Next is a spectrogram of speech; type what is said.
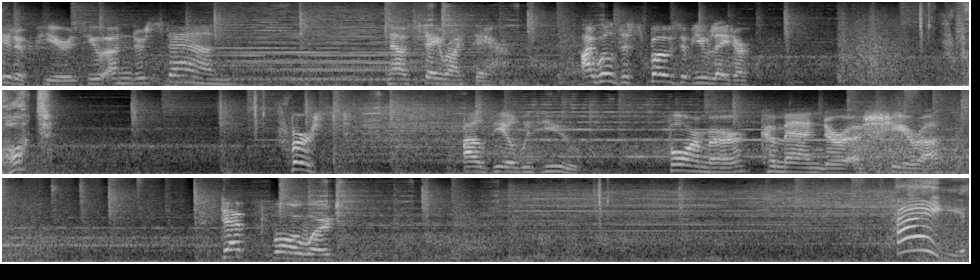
It appears you understand. Now stay right there. I will dispose of you later. What? First, I'll deal with you, former Commander Ashera. Step forward. Hey!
